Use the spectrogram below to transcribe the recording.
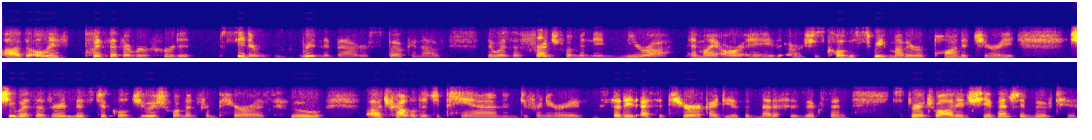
uh, the only place I've ever heard it, seen it written about or spoken of, there was a French woman named Mira, M I R A, or she's called the Sweet Mother of Pondicherry. She was a very mystical Jewish woman from Paris who uh, traveled to Japan and different areas and studied esoteric ideas of metaphysics and spirituality. And she eventually moved to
